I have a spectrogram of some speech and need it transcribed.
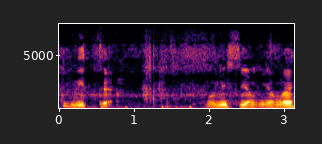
ที่มิดอะมันมีเสียงอหย่างเลย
